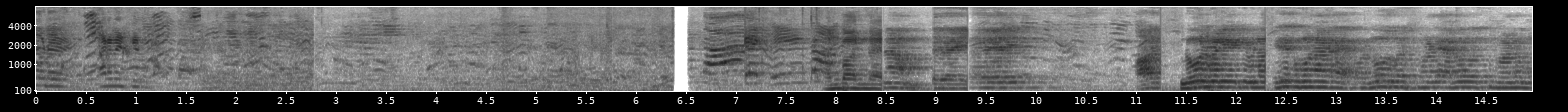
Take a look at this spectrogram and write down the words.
அன்போடு வரவேற்கிறோம். அன்பார்ந்த நூல் வெளியீட்டு விழா இதுக்கு முன்னாங்க ஒரு நூறு வருஷம் முன்னாடி அறுபது வருஷம் முன்னாடி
